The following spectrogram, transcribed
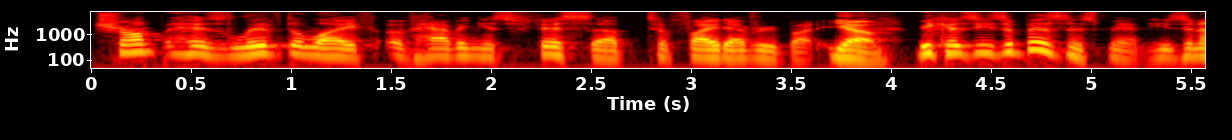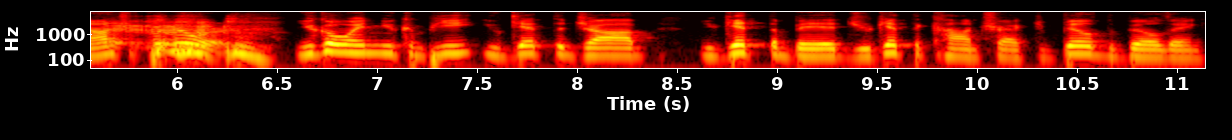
Trump has lived a life of having his fists up to fight everybody yeah, because he's a businessman. He's an entrepreneur. you go in, you compete, you get the job, you get the bid, you get the contract, you build the building.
